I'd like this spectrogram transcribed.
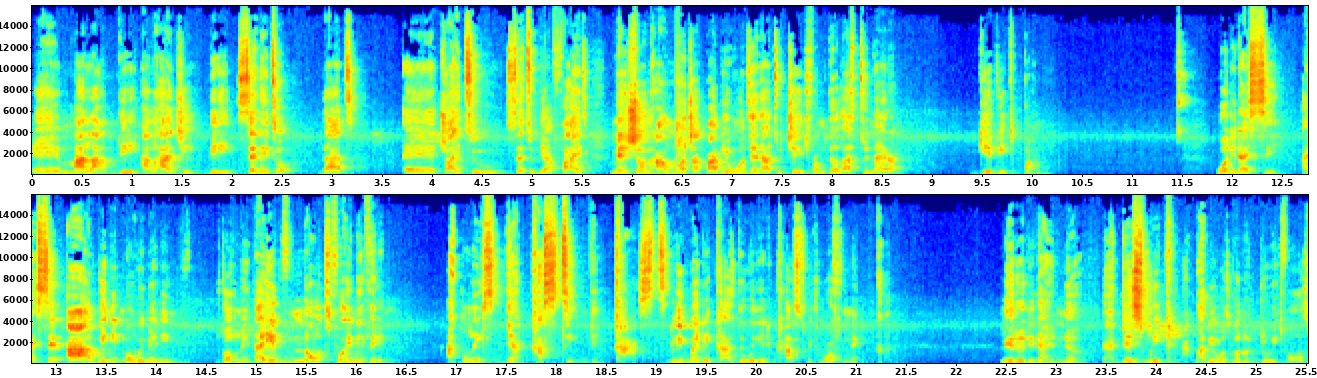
uh, Malam, the Alhaji, the senator that uh, tried to settle their fight, mentioned how much Akpabio wanted her to change from dollars to naira, gave it bam. What did I say? I said, ah, we need more women in government. That if not for anything, at least they are casting, they cast. The way they cast, the way they cast with roughneck. Little did I know that this week Akpabio was going to do it for us.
